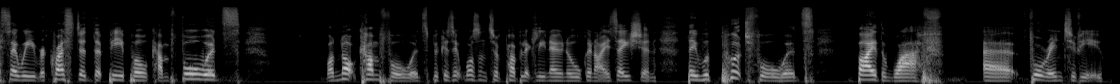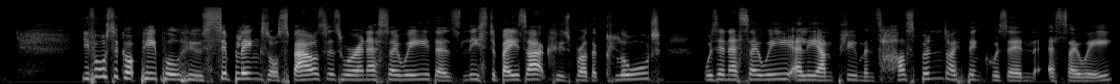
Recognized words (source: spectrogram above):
SOE requested that people come forwards well, not come forwards because it wasn't a publicly known organization. They were put forwards by the WAAF uh, for interview. You've also got people whose siblings or spouses were in SOE. There's Lisa Baissac, whose brother Claude was in SOE. Eliane Plewman's husband, I think, was in SOE.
